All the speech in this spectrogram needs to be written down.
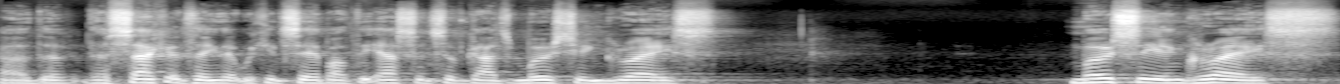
Uh, the, the second thing that we can say about the essence of God's mercy and grace mercy and grace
